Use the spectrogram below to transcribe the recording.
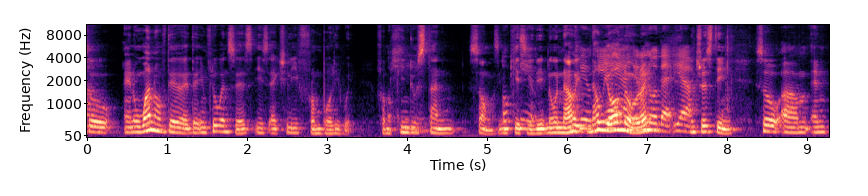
So and one of the the influences is actually from Bollywood, from Okay. Hindustan songs. In case you didn't know, now Okay, now okay, we all yeah, know, I right? know that, yeah. Interesting. So um and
